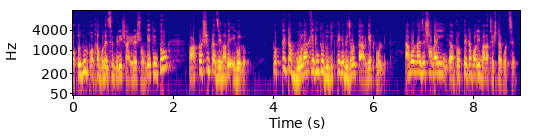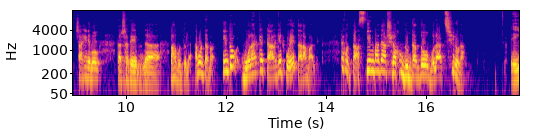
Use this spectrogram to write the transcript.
কতদূর কথা বলেছেন তিনি শাহিনের সঙ্গে, কিন্তু পার্টনারশিপটা যেভাবে এগোলো, প্রত্যেকটা বোলারকে কিন্তু দুদিক থেকে দুজন টার্গেট করলেন। এমন নয় যে সবাই প্রত্যেকটা বলই মারার চেষ্টা করছে, শাহিন এবং তার সাথে মাহমুদুল্লাহ, এমনটা নয়। কিন্তু বোলারকে টার্গেট করে তারা মারলেন। দেখুন, তাসকিন বাদে আর সেরকম দুর্দান্ত বোলার ছিল না। এই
